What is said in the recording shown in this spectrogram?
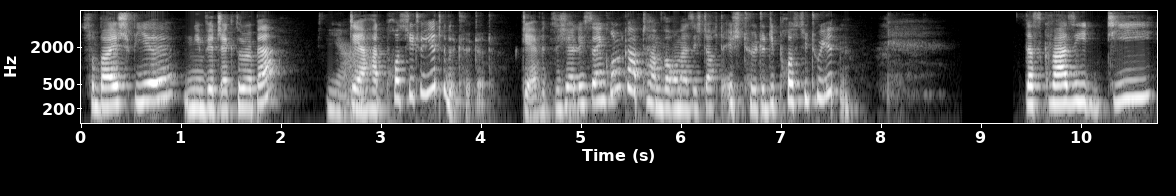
Zum Beispiel nehmen wir Jack the Ripper, Ja. der hat Prostituierte getötet. Der wird sicherlich seinen Grund gehabt haben, warum er sich dachte, ich töte die Prostituierten. Dass quasi die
